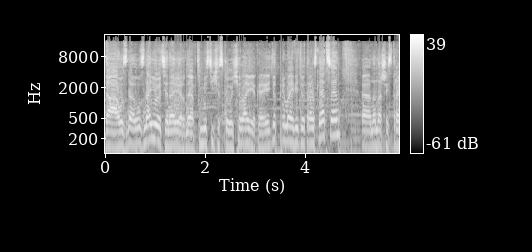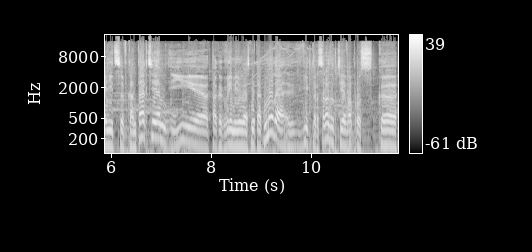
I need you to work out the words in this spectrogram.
Да, узна, узнаете, наверное, оптимистического человека. Идет прямая видеотрансляция э, на нашей странице ВКонтакте. И так как времени у нас не так много, Виктор, сразу к тебе вопрос. К,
